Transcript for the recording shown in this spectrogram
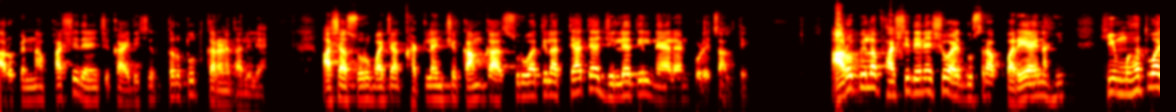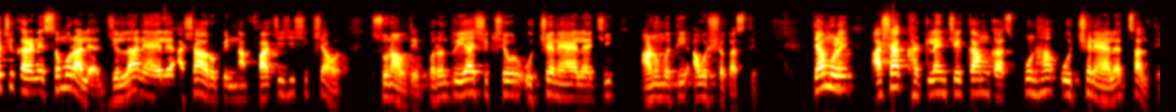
आरोपींना फाशी देण्याची कायदेशीर तरतूद करण्यात आलेली आहे. अशा स्वरूपाच्या खटल्यांचे कामकाज सुरुवातीला त्या त्या जिल्ह्यातील न्यायालयांपुढे चालते. आरोपीला फाशी देण्याशिवाय दुसरा पर्याय नाही. ही महत्वाची कारणे समोर आल्या. जिल्हा न्यायालय अशा आरोपींना फाशीची शिक्षा हो- सुनावते परंतु या शिक्षेवर उच्च न्यायालयाची अनुमती आवश्यक असते. त्यामुळे अशा खटल्यांचे कामकाज पुन्हा उच्च न्यायालयात चालते.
